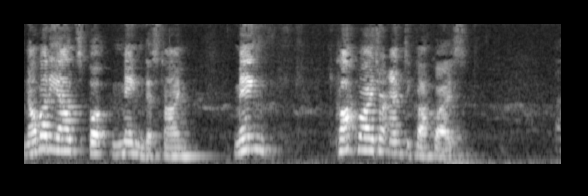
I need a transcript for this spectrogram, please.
nobody else but Ming this time. Ming, clockwise or anti-clockwise? Um,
